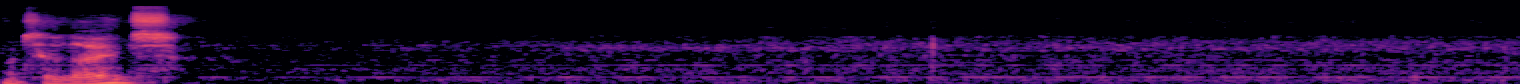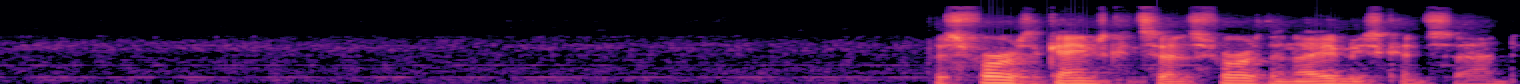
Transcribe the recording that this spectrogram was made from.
once it loads. as far as the game's concerned, as far as the Naomi's concerned,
